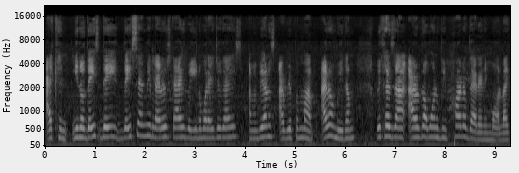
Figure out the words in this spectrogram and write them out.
I can, you know, they they they send me letters, guys. But you know what I do, guys? I'm gonna be honest. I rip them up. I don't read them because I, I don't want to be part of that anymore. Like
